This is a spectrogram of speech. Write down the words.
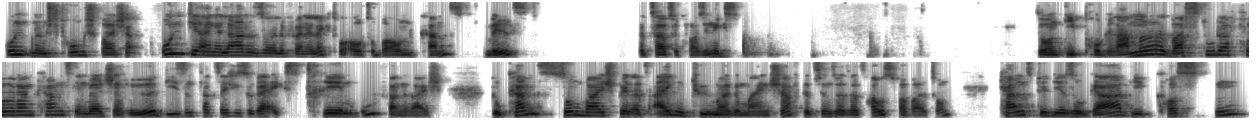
und einen Stromspeicher und dir eine Ladesäule für ein Elektroauto bauen kannst, willst, bezahlst du quasi nichts. So, und die Programme, was du da fördern kannst, in welcher Höhe, die sind tatsächlich sogar extrem umfangreich. Du kannst zum Beispiel als Eigentümergemeinschaft beziehungsweise als Hausverwaltung, kannst du dir sogar die Kosten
